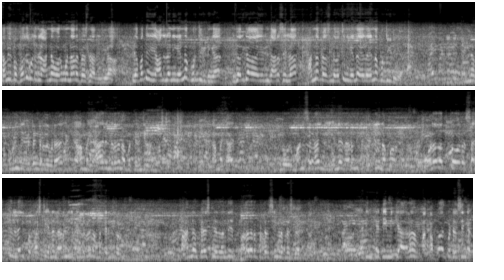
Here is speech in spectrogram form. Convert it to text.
தம்பி இப்போ பொதுக்கூட்டத்தில் அண்ணன் ஒரு மணி நேரம் பேசினார் இல்லைங்களா? இதை பற்றி அதில் நீங்கள் என்ன புரிஞ்சுக்கிட்டீங்க? இது வரைக்கும் இந்த அரசியலில் அண்ணன் பேசுனதை வச்சு நீங்கள் என்ன என்ன புரிஞ்சுக்கிட்டீங்க? என்ன புரிஞ்சுக்கிட்டுங்கிறத விட நாம் யாருங்கிறத நம்ம தெரிஞ்சுக்கணும் ஃபஸ்ட்டு நம்ம யார்? இங்கே ஒரு மனுஷனா இங்கே என்ன நடந்துக்கிட்டு இருக்கு? நம்ம உலகத்தோட சர்க்கிளில் இப்போ ஃபஸ்ட்டு என்ன நடந்துக்கிட்டுங்கிறத நம்ம தெரிஞ்சுக்கணும். இப்போ அண்ணன் பேசுனது வந்து பலதரப்பட்ட விஷயங்களை பேசினார். ஏடிஎம்கே டிமிகே அதெல்லாம் அப்பாற்பட்ட விஷயங்கள்.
